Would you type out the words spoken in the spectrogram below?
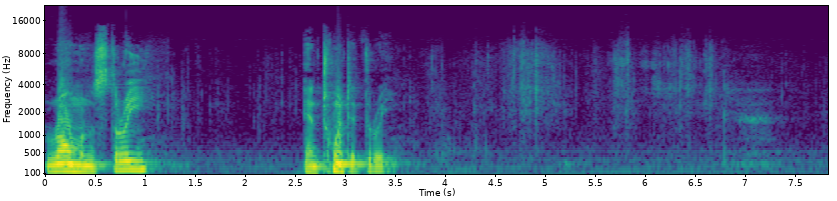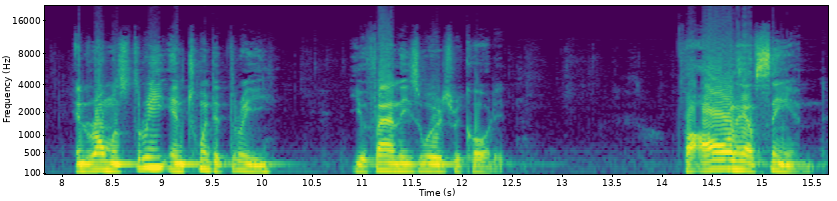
Romans 3 and 23. In Romans 3 and 23, you'll find these words recorded. For all have sinned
